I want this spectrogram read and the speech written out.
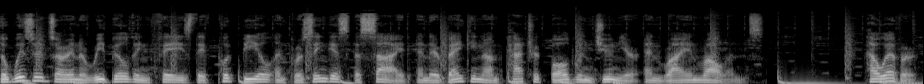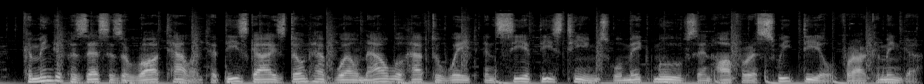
The Wizards are in a rebuilding phase they've put Beal and Porzingis aside and they're banking on Patrick Baldwin Jr. and Ryan Rollins. However, Kuminga possesses a raw talent that these guys don't have well now we'll have to wait and see if these teams will make moves and offer a sweet deal for our Kuminga.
